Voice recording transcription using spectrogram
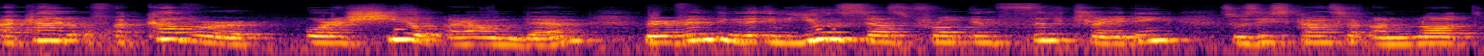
a kind of a cover or a shield around them, preventing the immune cells from infiltrating, so these cancers are not,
